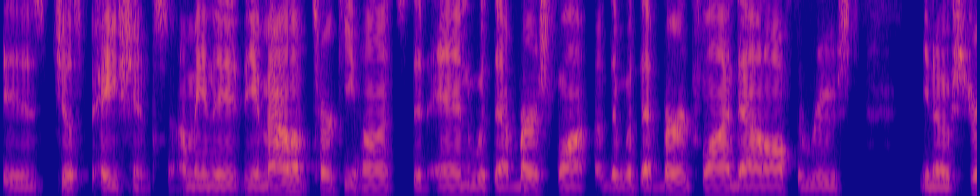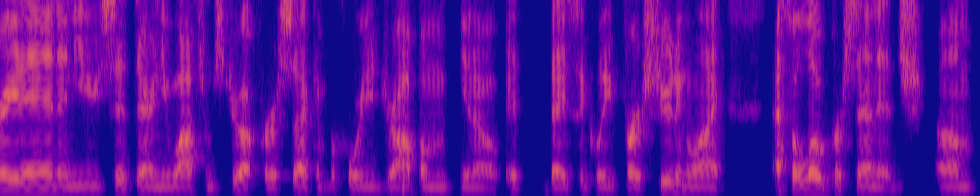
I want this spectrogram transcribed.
is just patience. I mean, the, the amount of turkey hunts that end with that burst fly, with that bird flying down off the roost, you know, straight in, and you sit there and you watch them strut for a second before you drop them. You know, it basically first shooting light that's a low percentage. Um,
